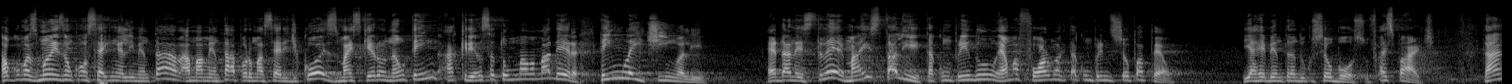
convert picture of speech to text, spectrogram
Algumas mães não conseguem alimentar, amamentar por uma série de coisas, mas queira ou não, tem, a criança toma uma mamadeira, tem um leitinho ali. É da Nestlé, mas está ali, está cumprindo, é uma forma que está cumprindo o seu papel. E arrebentando com o seu bolso, faz parte tá?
